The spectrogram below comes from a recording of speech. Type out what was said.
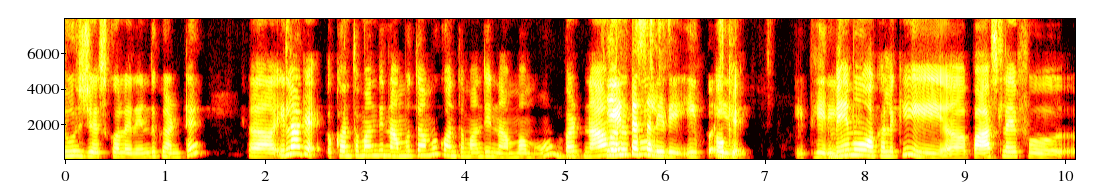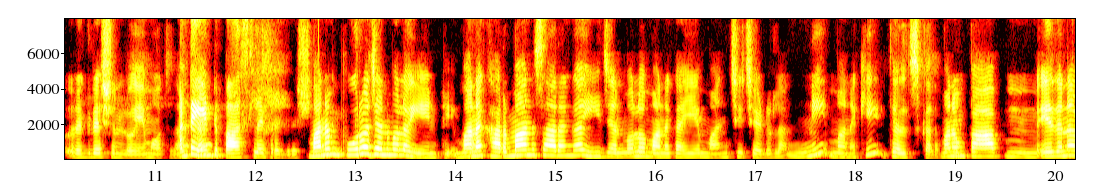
చూస్ చేసుకోలేదు. ఎందుకంటే ఇలాగే కొంతమంది నమ్ముతాము కొంతమంది నమ్మము బట్ నా అసలు ఇది? ఈ- మేము? ఒకరికి పాస్ట్ లైఫ్ రిగ్రెషన్లో ఏమవుతుంది అంటే ఏంటి పాస్ట్ లైఫ్ రెగ్రెషన్ మనం పూర్వ జన్మలో ఏంటి? మన కర్మానుసారంగా ఈ జన్మలో మనకు అయ్యే మంచి చెడులన్నీ మనకి తెలుసు కదా! మనం. పా ఏదైనా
